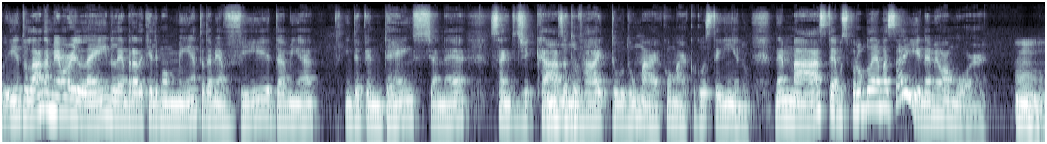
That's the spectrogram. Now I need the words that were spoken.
Indo lá na memory lane, lembrar daquele momento da minha vida, minha independência, né? Saindo de casa, Uhum. tudo, ai, tudo, um marco, um marco, gostei, hino, né? Mas temos problemas aí, né, meu amor? Hum,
